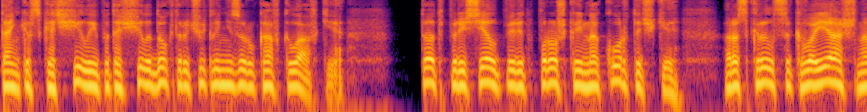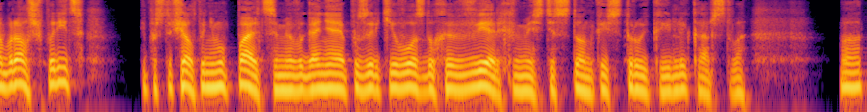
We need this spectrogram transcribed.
Танька вскочила и потащила доктора чуть ли не за рукав к лавке. Тот присел перед Прошкой на корточке, раскрыл саквояж, набрал шприц — и постучал по нему пальцами, выгоняя пузырьки воздуха вверх вместе с тонкой струйкой лекарства. Вот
